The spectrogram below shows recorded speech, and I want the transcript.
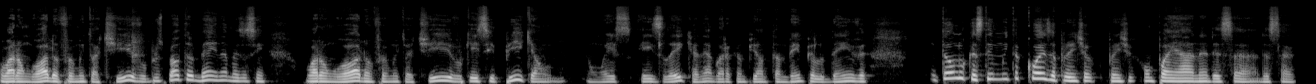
o Aaron Gordon foi muito ativo, o Bruce Brown também, né? Mas assim, o Aaron Gordon foi muito ativo, o KCP, que é um, um ex-Laker, né? Agora campeão também pelo Denver. Então, Lucas, tem muita coisa para gente, a gente acompanhar, né? Dessa, dessa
